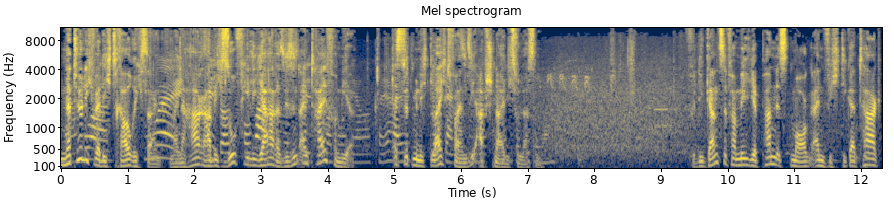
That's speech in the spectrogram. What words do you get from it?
Natürlich werde ich traurig sein. Meine Haare habe ich so viele Jahre. Sie sind ein Teil von mir. Es wird mir nicht leicht fallen, sie abschneiden zu lassen. Für die ganze Familie Pan ist morgen ein wichtiger Tag,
